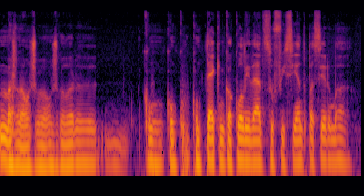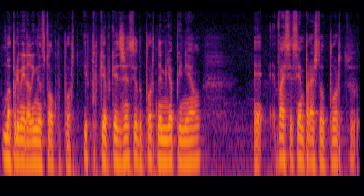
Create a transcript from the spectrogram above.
mas não é um, um jogador eh, com, com, com técnica ou qualidade suficiente para ser uma, uma primeira linha de toque do Porto. E porquê? Porque a exigência do Porto, na minha opinião, é, vai ser sempre esta o Porto,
